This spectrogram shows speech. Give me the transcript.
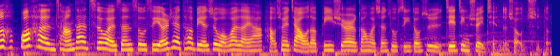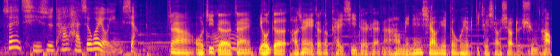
我很常在吃维生素 C，而且特别是我为了要好睡觉，我的 B 十二跟维生素 C 都是接近睡前的时候吃的，所以其实它还是会有影响。对啊，我记得在有一个好像也叫做凯西的人，然后每天宵夜都会有一个小小的讯号。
